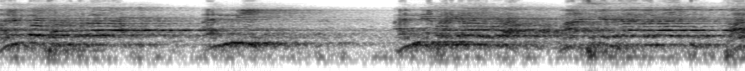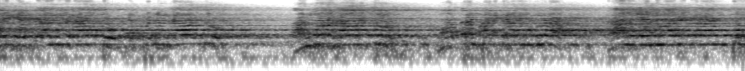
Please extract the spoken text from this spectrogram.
అలింతో చదువుతున్నారా? అన్ని అన్ని పరికరాలు కూడా మానసిక వికలాంగులు కావచ్చు శారీరక వికలాంగులు కావచ్చు ఎప్పటి కావచ్చు అందరూ కావచ్చు మొత్తం పరికరాలు కూడా కాలు లేని వారికి కావచ్చు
